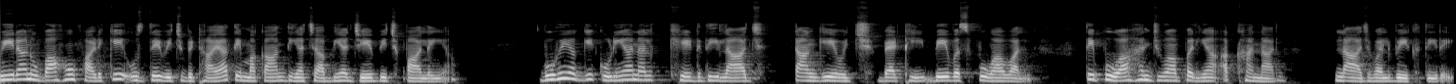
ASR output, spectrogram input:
ਵੀਰਾ ਨੂੰ ਬਾਹੋਂ ਫੜ ਕੇ ਉਸ ਦੇ ਵਿੱਚ ਬਿਠਾਇਆ ਤੇ ਮਕਾਨ ਦੀਆਂ ਚਾਬੀਆਂ ਜੇਬ ਵਿੱਚ ਪਾ ਲਈਆਂ। ਬੂਹੇ ਅੱਗੇ ਕੁੜੀਆਂ ਨਾਲ ਖੇਡਦੀ ਲਾਜ, ਟਾਂਗੇ ਵਿੱਚ ਬੈਠੀ ਬੇਵਸ ਭੂਆ ਵੱਲ ਤੇ ਭੂਆ ਹੰਝੂਆਂ ਭਰੀਆਂ ਅੱਖਾਂ ਨਾਲ ਲਾਜ ਵੱਲ ਵੇਖਦੀ ਰਹੀ।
